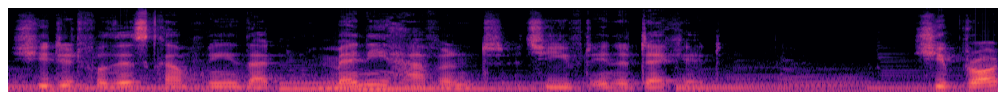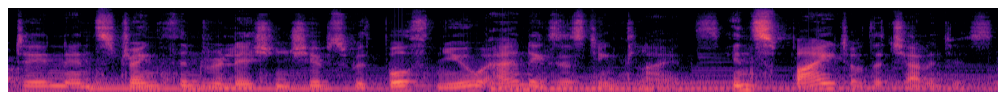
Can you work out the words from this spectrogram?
she did for this company that many haven't achieved in a decade. She brought in and strengthened relationships with both new and existing clients, in spite of the challenges,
